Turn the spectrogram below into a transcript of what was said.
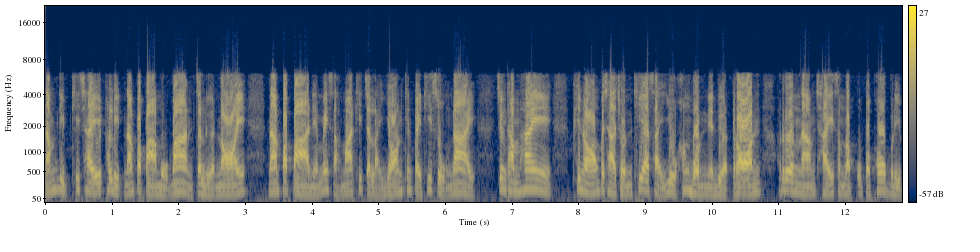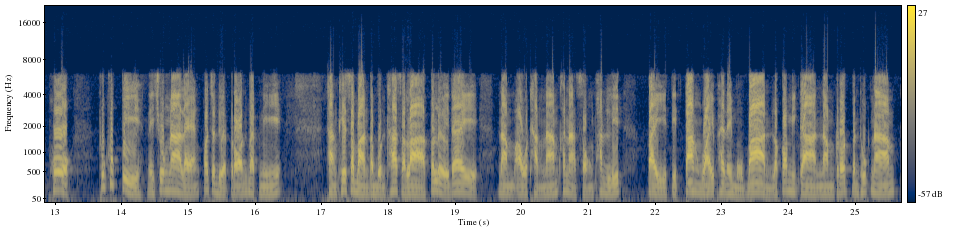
น้ำดิบที่ใช้ผลิตน้ำประปาหมู่บ้านจะเหลือน้อย น้ำประปาเนี่ยไม่สามารถที่จะไหลย้อนขึ้นไปที่สูงได้ จึงทำให้พี่น้องประชาชนที่อาศัยอยู่ข้างบนเนี่ยเดือดร้อน เรื่องน้ำใช้สำหรับอุปโภคบริโภค ทุกๆ ปีในช่วงหน้าแล้งก็จะเดือดร้อนแบบนี้ ทางเทศบาลตำบลท่าสาราก็เลยได้นำเอาถังน้ำขนาด 2,000 ลิตร ไปติดตั้งไว้ภายในหมู่บ้าน แล้วก็มีการนำรถบรรทุกน้ำไป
